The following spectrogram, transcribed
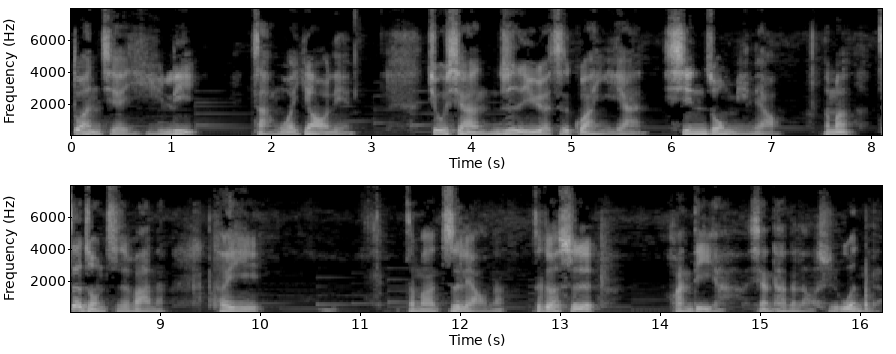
断绝疑虑，掌握要领，就像日月之光一样，心中明了。那么这种指法呢，可以怎么治疗呢？这个是皇帝呀向他的老师问的。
